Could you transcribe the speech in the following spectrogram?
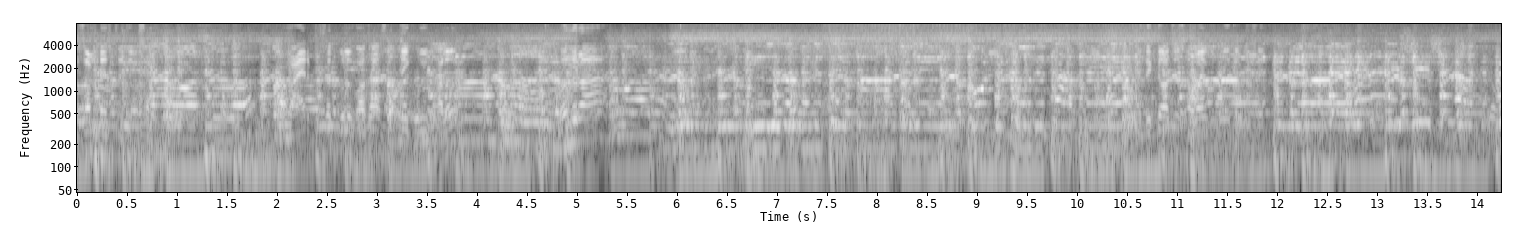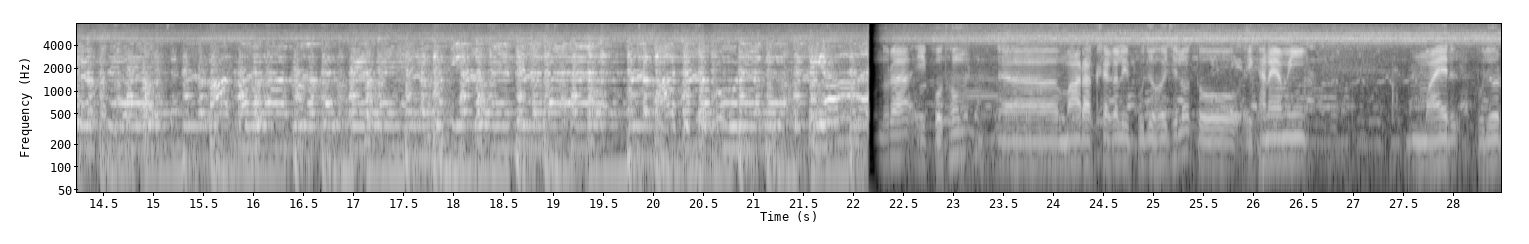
অসম টেস্ট মায়ের প্রসাদ বলে কথা সত্যি খুবই ভালো। বন্ধুরা দেখতে পাচ্ছ সবাই রয়েছে এই প্রথম মা রাক্ষাকালীর পুজো হয়েছিল, তো এখানে আমি মায়ের পুজোর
